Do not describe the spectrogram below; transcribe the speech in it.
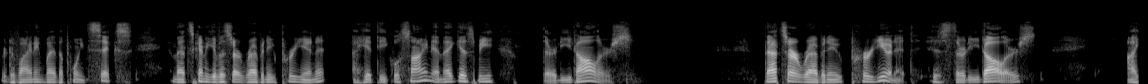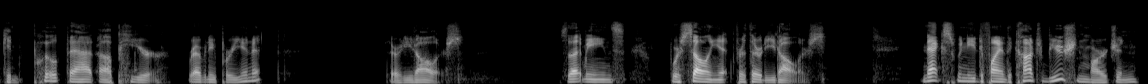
We're dividing by the 0.6, and that's going to give us our revenue per unit. I hit the equal sign, and that gives me $30. That's our revenue per unit is $30. I can put that up here. Revenue per unit, $30. So that means we're selling it for $30. Next, we need to find the contribution margin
